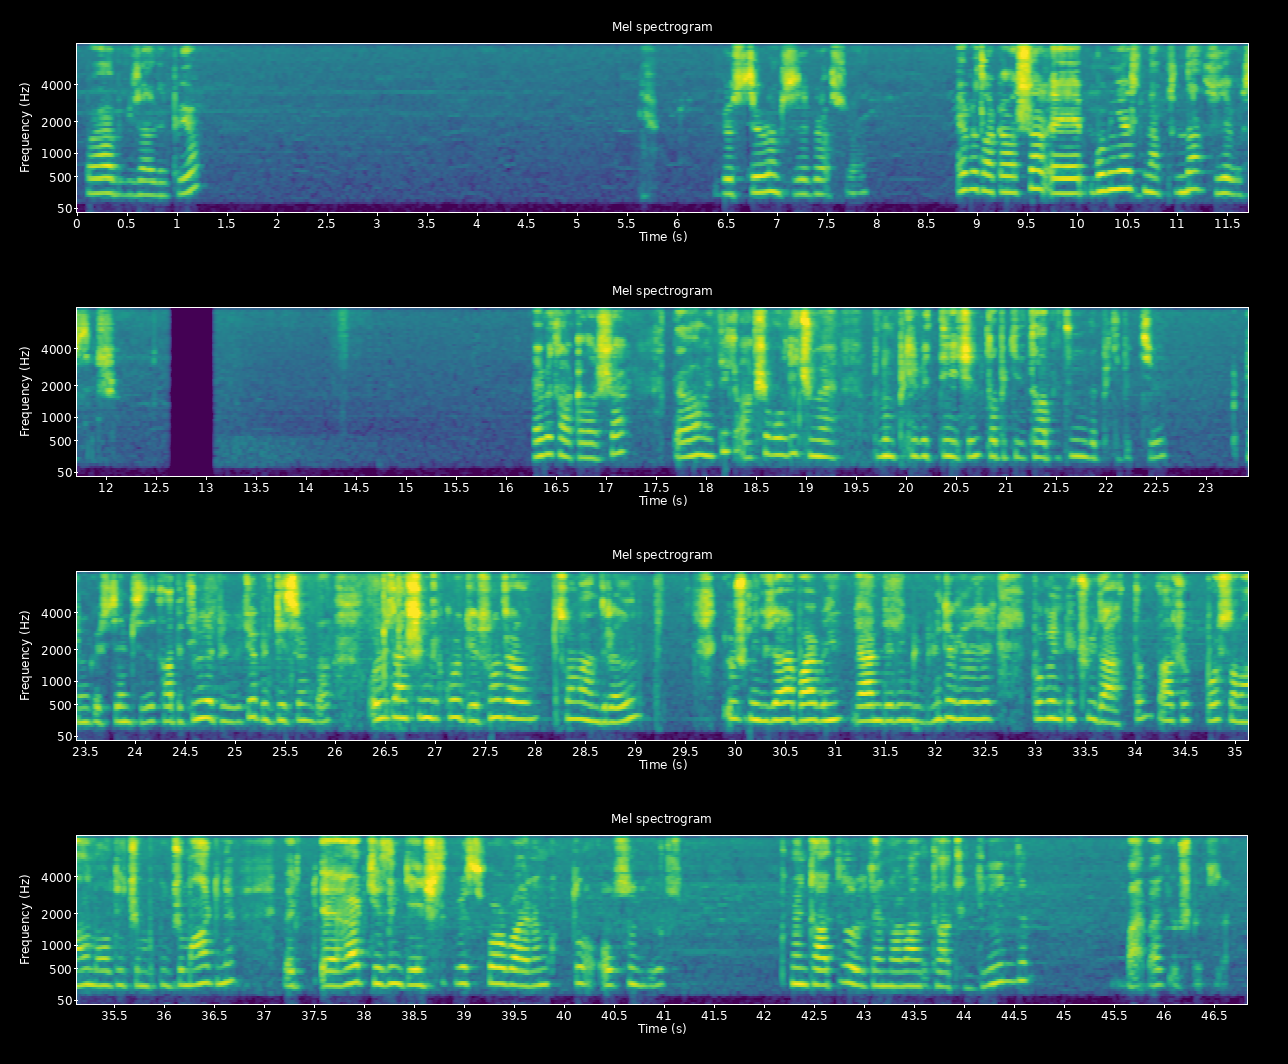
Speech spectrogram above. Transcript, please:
Bayağı bir güzel yapıyor. Gösteriyorum size biraz sonra. Evet arkadaşlar e, bunun yarısını yaptığımda size göstereceğim. Evet arkadaşlar devam ettik. Akşam olduğu için ve bunun pili bittiği için tabii ki de tabletimin de pili bitiyor. Bakın göstereyim size. Tabletimin de pili bitiyor. Bilgisayarım da. O yüzden şimdi videoyu sonlandıralım. sonlandıralım. Görüşmek üzere. Bay bay. Yani dediğim gibi video gelecek. Bugün 3 video attım. Daha çok boş zamanım olduğu için bugün cuma günü. Ve e, herkesin gençlik ve spor bayramı kutlu olsun diyoruz. Bugün tatil o yüzden normalde tatil değildim. Bay bay görüşmek üzere.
